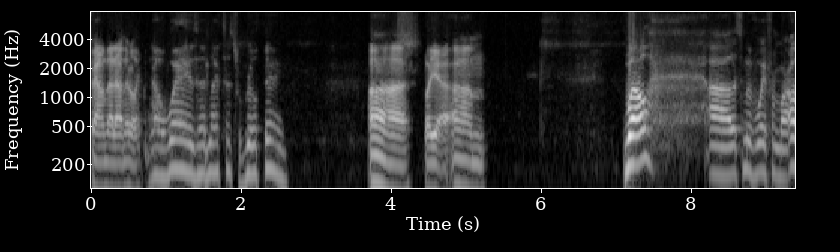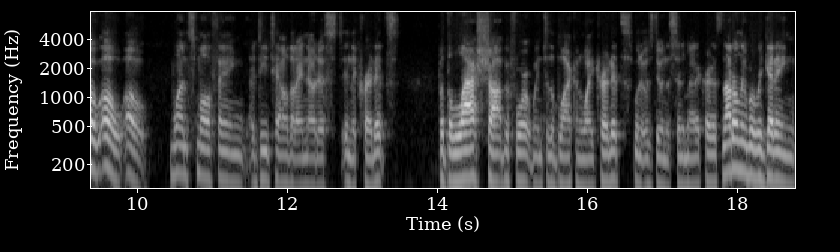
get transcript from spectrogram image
found that out and they were like, "No way, is that like that's a real thing?" Uh, but yeah. Um. Well, uh, let's move away from Mar. Oh, oh, oh! One small thing, a detail that I noticed in the credits, but the last shot before it went to the black and white credits, when it was doing the cinematic credits, not only were we getting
